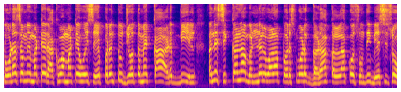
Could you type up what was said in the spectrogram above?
થોડા સમય માટે રાખવા માટે હોય છે, પરંતુ જો તમે કાર્ડ, બિલ અને સિક્કાના બંડલવાળા પર્સ પર ઘણા કલાકો સુધી બેસશો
